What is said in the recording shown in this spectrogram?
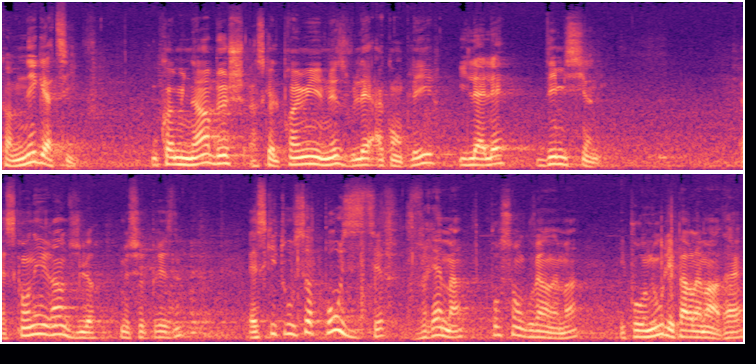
comme négative ou comme une embûche à ce que le premier ministre voulait accomplir, il allait démissionner. Est-ce qu'on est rendu là, Monsieur le Président? Est-ce qu'il trouve ça positif, vraiment, pour son gouvernement et pour nous, les parlementaires,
